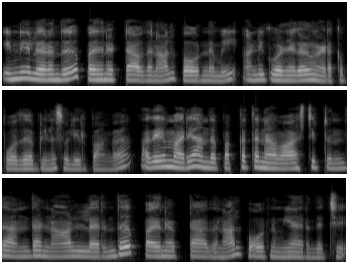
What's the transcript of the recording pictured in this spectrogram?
இன்னில இருந்து பதினெட்டாவது நாள் பௌர்ணமி அன்னைக்கு ஒரு நிகழ்வு நடக்க போகுது அப்படின்னு சொல்லியிருப்பாங்க. அதே மாதிரி அந்த பக்கத்தை நான் வாசிச்சிட்டு இருந்த அந்த நாள்ல இருந்து பதினெட்டாவது நாள் பௌர்ணமியா இருந்துச்சு.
